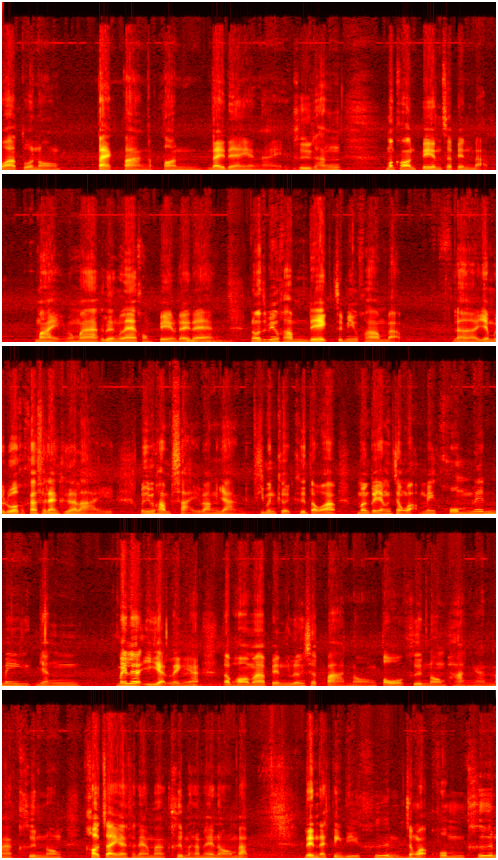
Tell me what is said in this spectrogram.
ว่าตัวน้องแตกต่างกับตอนได้แดงยังไง คือทั้ง เมื่อก่อนเปรมจะเป็นแบบใหม่มากๆ เรื่องแรกของเปรมได้แดงน้องจะมีความเด็กจะมีความแบบเอ่อยังไม่รู้ว่าการแสดงคืออะไรมันจะมีความใสบางอย่างที่มันเกิดขึ้นแต่ว่า มันก็ยังจังหวะไม่คมเล่นไม่ยังไม่ละเอียดอะไรเงี้ย แต่พอมาเป็นเรื่องเชือกป่านน้องโตขึ้นน้องผ่านงานมากขึ้นน้องเข้าใจการแสดงมากขึ้นมันทำให้น้องแบบเล่น acting ดีขึ้น จังหวะคมขึ้น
